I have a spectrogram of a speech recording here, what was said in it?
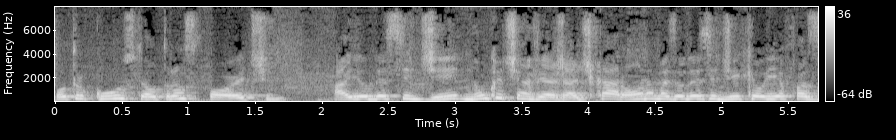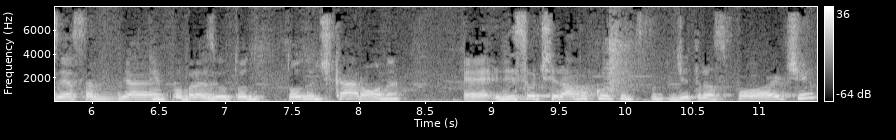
outro custo é o transporte. Aí eu decidi, nunca tinha viajado de carona, mas eu decidi que eu ia fazer essa viagem pro Brasil todo, todo de carona. É, nisso eu tirava o custo de, de transporte,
